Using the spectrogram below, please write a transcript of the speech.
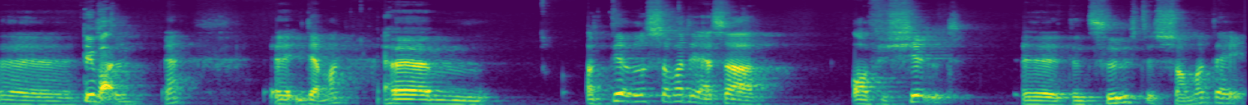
Øh, Det var den. Ja, øh, i Danmark. Ja. Øhm, og derved så var det altså officielt øh, den tidligste sommerdag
